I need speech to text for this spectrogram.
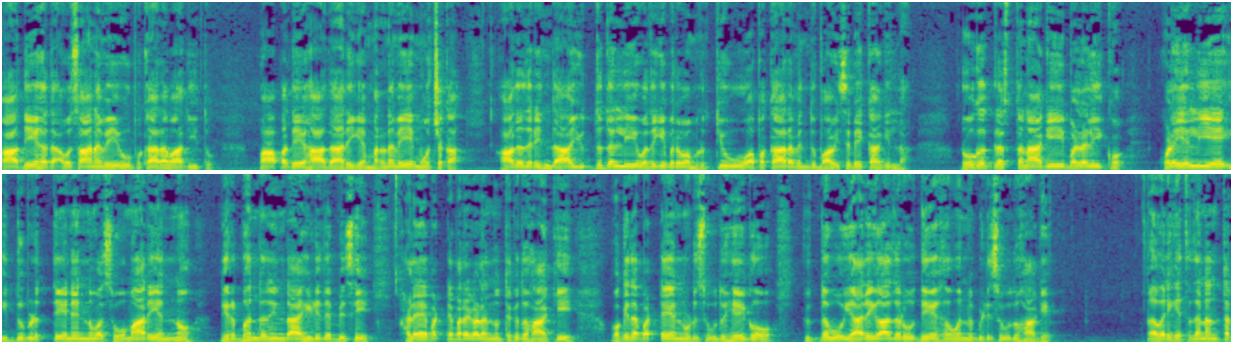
ಆ ದೇಹದ ಅವಸಾನವೇ ಉಪಕಾರವಾದೀತು. ಪಾಪದೇಹಾದಾರಿಗೆ ಮರಣವೇ ಮೋಚಕ. ಆದದರಿಂದ ಯುದ್ಧದಲ್ಲಿ ಒದಗಿ ಬರುವ ಮೃತ್ಯುವು ಅಪಕಾರವೆಂದು ಭಾವಿಸಬೇಕಾಗಿಲ್ಲ. ರೋಗಗ್ರಸ್ತನಾಗಿ ಬಳಲಿ ಕೊ, ಕೊಳೆಯಲ್ಲಿಯೇ ಇದ್ದು ಬಿಡುತ್ತೇನೆನ್ನುವ ಸೋಮಾರಿಯನ್ನು ನಿರ್ಬಂಧದಿಂದ ಹಿಡಿದೆಬ್ಬಿಸಿ ಹಳೆಯ ಬಟ್ಟೆ ಬರೆಗಳನ್ನು ತೆಗೆದುಹಾಕಿ ಒಗೆದ ಬಟ್ಟೆಯನ್ನು ಉಡಿಸುವುದು ಹೇಗೋ ಯುದ್ಧವು ಯಾರಿಗಾದರೂ ದೇಹವನ್ನು ಬಿಡಿಸುವುದು ಹಾಗೆ. ಅವರಿಗೆ ತದನಂತರ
